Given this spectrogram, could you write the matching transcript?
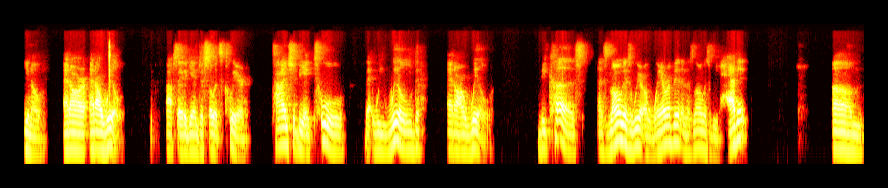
you know, at our at our will. I'll say it again just so it's clear. Time should be a tool that we wield at our will. Because as long as we're aware of it and as long as we have it, um,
